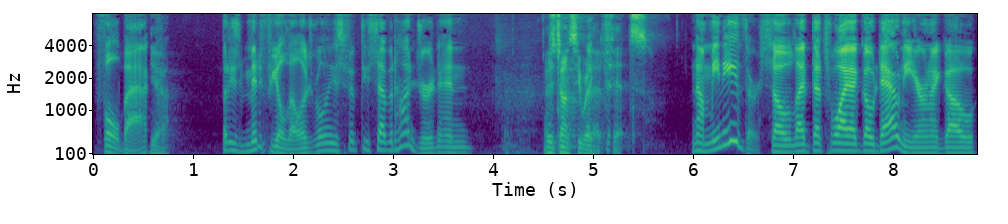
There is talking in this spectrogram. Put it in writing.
fullback, Yeah. but he's midfield eligible and he's 5700 and I just don't see where Like that fits. No, me neither. So like, that's why I go down here and I go,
